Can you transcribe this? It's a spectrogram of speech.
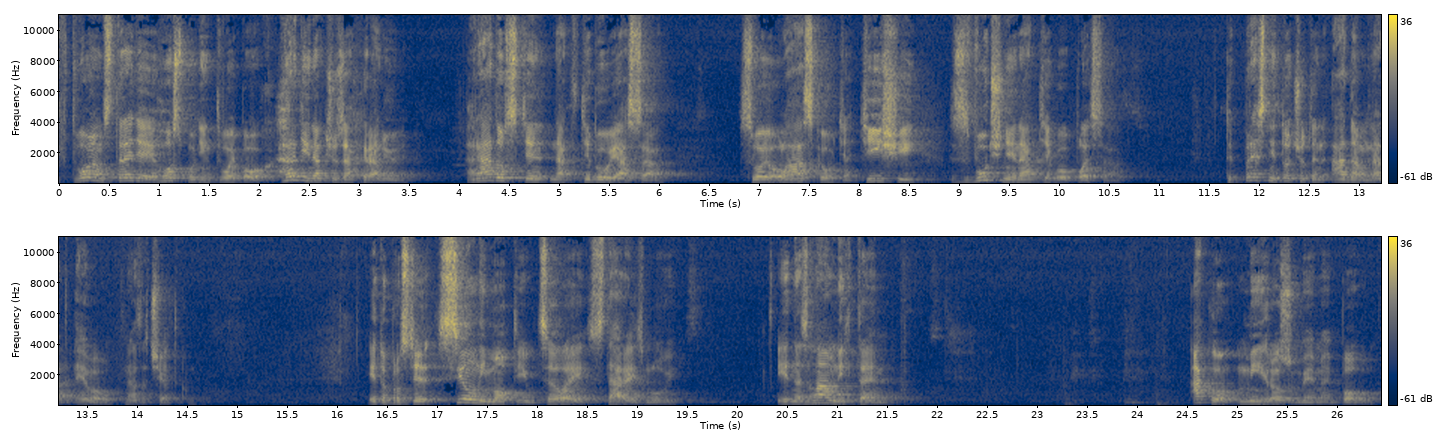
v tvojom strede je hospodin tvoj Boh, hrdina, čo zachraňuje. Radoste nad tebou jasa, svojou láskou ťa tíši, zvučne nad tebou plesá. To je presne to, čo ten Adam nad Evou na začiatku. Je to proste silný motív celej starej zmluvy. Jedna z hlavných tém. Ako my rozumieme Bohu?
